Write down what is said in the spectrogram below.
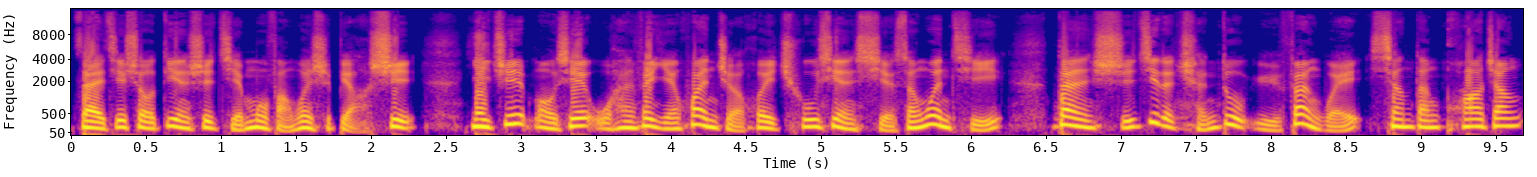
在接受电视节目访问时表示，已知某些武汉肺炎患者会出现血栓问题，但实际的程度与范围相当夸张。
